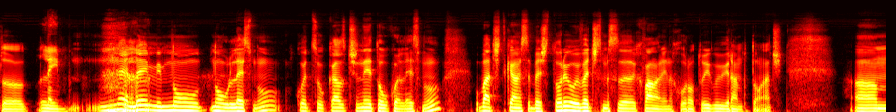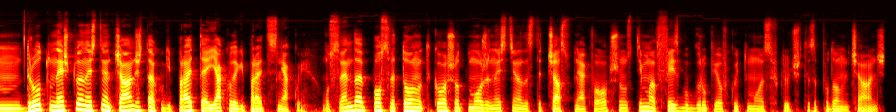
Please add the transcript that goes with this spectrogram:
да, Лейм. не лем и много, много лесно, което се оказа, че не е толкова лесно. Обаче така ми се беше сторило и вече сме се хванали на хорото и го играем по този начин. Ам, другото нещо е наистина чаленджите, ако ги правите, е яко да ги правите с някой. Освен да е по-световно такова, защото може наистина да сте част от някаква общност. Има Facebook групи, в които може да се включите за подобни чаленджи.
